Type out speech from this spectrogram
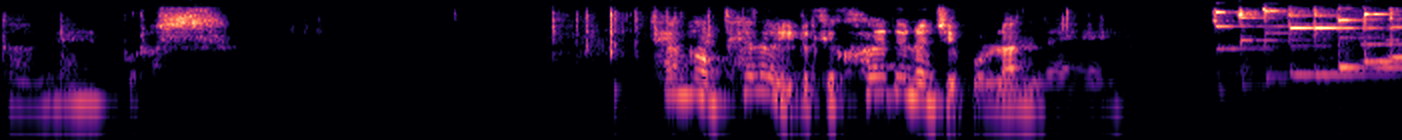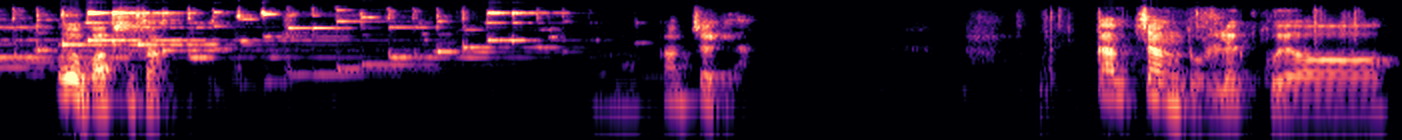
다음에 플러스 태양광 펜을 이렇게 커야 되는지 몰랐네. 오 맙소사. 어, 깜짝이야. 깜짝 놀랬고요.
